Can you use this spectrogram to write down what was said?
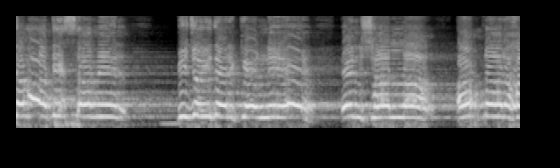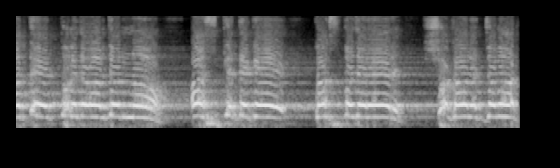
জামাত ইসলামের বিজয়ীদেরকে নিয়ে ইনশাল্লাহ আপনার হাতে তুলে দেওয়ার জন্য আজকে থেকে কক্সবাজারের সকল জামাত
